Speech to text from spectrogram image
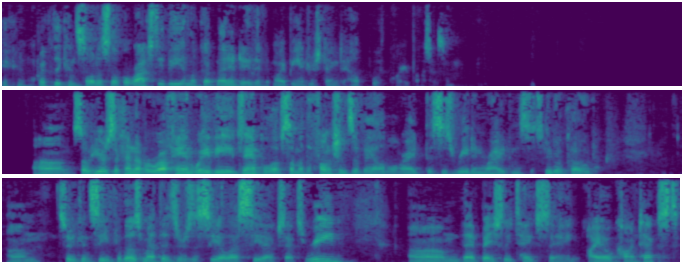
it can quickly consult its local RocksDB and look up metadata that might be interesting to help with query processing. Um, so here's a kind of a rough hand wavy example of some of the functions available, right? This is read and write, and this is pseudocode. Um, so you can see for those methods, there's a CLS CXX read um, that basically takes a IO context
